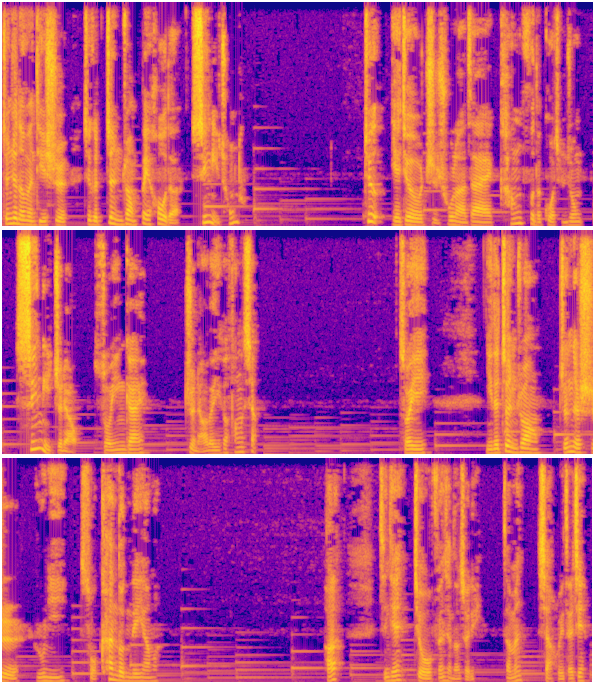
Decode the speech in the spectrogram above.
真正的问题是这个症状背后的心理冲突，这也就指出了在康复的过程中，心理治疗所应该治疗的一个方向，所以。你的症状真的是如你所看到的那样吗？好了，今天就分享到这里，咱们下回再见。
